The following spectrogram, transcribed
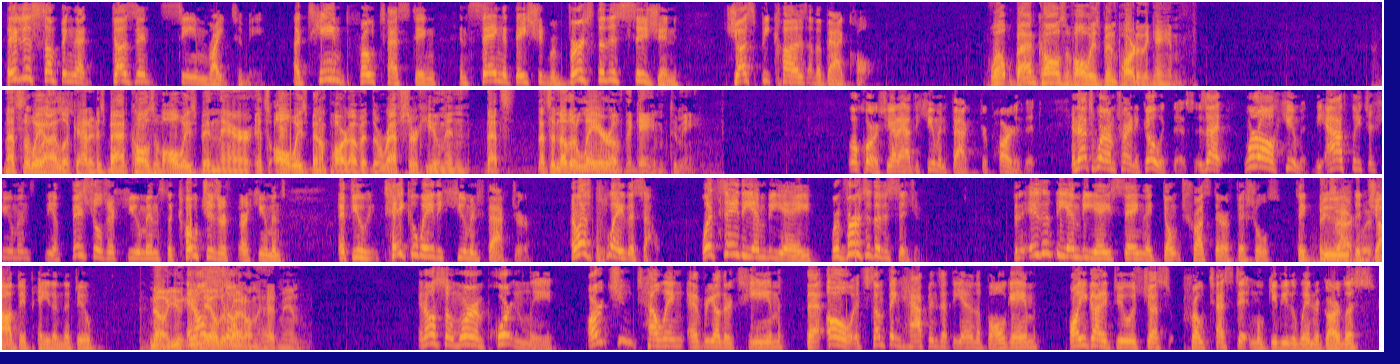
It's just something that doesn't seem right to me. A team protesting and saying that they should reverse the decision just because of a bad call. Well, bad calls have always been part of the game. That's the way I look at it. Is bad calls have always been there. It's always been a part of it. The refs are human. That's that's another layer of the game to me. Well, of course, you got to have the human factor part of it. And that's where I'm trying to go with this, is that we're all human. The athletes are humans, the officials are humans, the coaches are, are humans. If you take away the human factor, and let's play this out. Let's say the NBA reverses the decision. Then isn't the NBA saying they don't trust their officials to do Exactly. the job they pay them to do? No, you, you And nailed it right on the head, man. And also, more importantly, aren't you telling every other team that, oh, if something happens at the end of the ball game, all you got to do is just protest it and we'll give you the win regardless?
